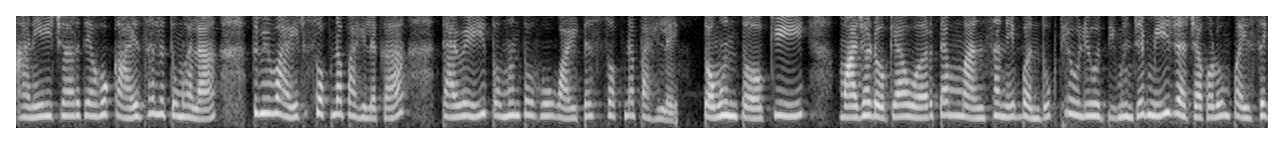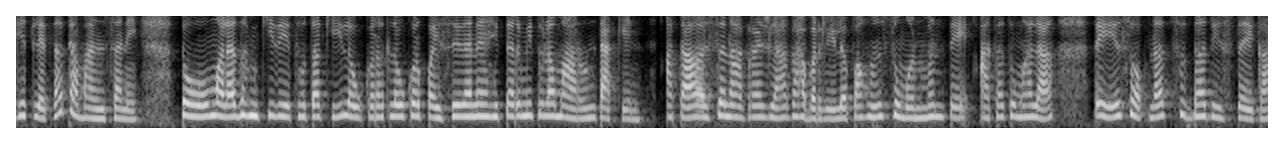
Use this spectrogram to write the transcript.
आणि विचारते हो काय झालं तुम्हाला? तुम्ही वाईट स्वप्न पाहिलं का? त्यावेळी तो म्हणतो हो वाईटच स्वप्न पाहिलंय. तो म्हणतो की माझ्या डोक्यावर त्या माणसाने बंदूक ठेवली होती. म्हणजे मी ज्याच्याकडून पैसे घेतलेत ना त्या माणसाने. तो मला धमकी देत होता की लवकरात लवकर पैसे द्या नाही तर मी तुला मारून टाकेन. आता असं नागराजला घाबरलेलं पाहून सुमन म्हणते आता तुम्हाला ते स्वप्नात सुद्धा दिसतंय का?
